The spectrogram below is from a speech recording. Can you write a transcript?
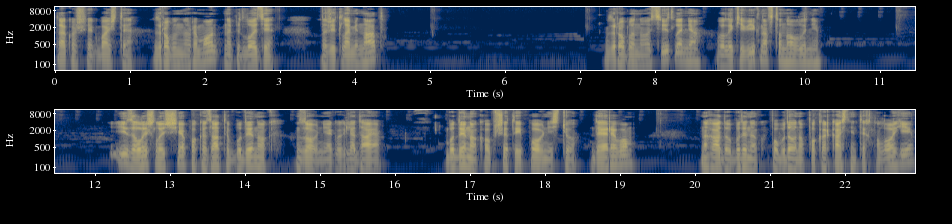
Також, як бачите, зроблено ремонт. На підлозі лежить ламінат. Зроблено освітлення, великі вікна встановлені. І залишилось ще показати будинок зовні, як виглядає. Будинок обшитий повністю деревом. Нагадую, будинок побудовано по каркасній технології.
